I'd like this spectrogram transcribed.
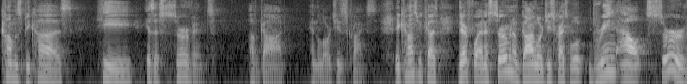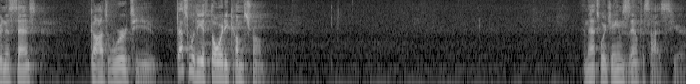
comes because he is a servant of God and the Lord Jesus Christ. It comes because, therefore, and a servant of God, Lord Jesus Christ, will bring out, serve, in a sense, God's word to you. That's where the authority comes from. And that's where James emphasizes here.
